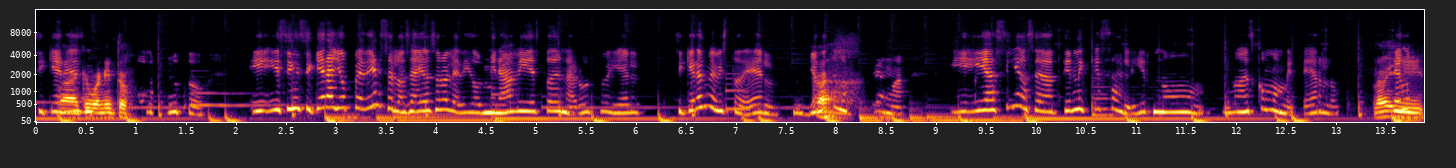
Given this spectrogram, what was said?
Si quieres... Ah, qué bonito. Y, y, sin siquiera yo pedírselo, o sea, yo solo le digo, mira, vi esto de Naruto y él, si quieres me he visto de él. Yo no tengo ah. problema. Y, así, o sea, tiene que salir, no, no es como meterlo. Tengo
